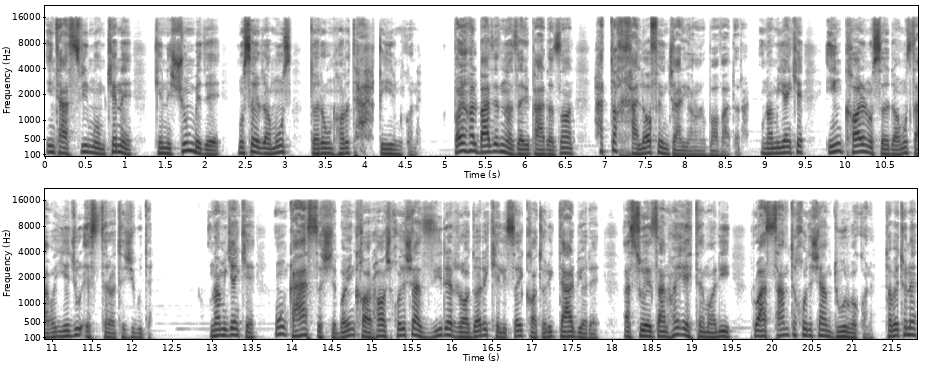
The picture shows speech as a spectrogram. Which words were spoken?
این تصویر ممکنه که نشون بده نوستراداموس داره اونها رو تحقیر می‌کنه. با این حال بعضی از نظری پردازان حتی خلاف این جریان رو باور دارن. اونا میگن که این کار نوستراداموس در یه جور استراتژی بوده. اونا میگن که اون قصد داشته با این کارهاش خودش از زیر رادار کلیسای کاتولیک در بیاره و سوء زنهای احتمالی رو از سمت خودش هم دور بکنه تا بتونه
